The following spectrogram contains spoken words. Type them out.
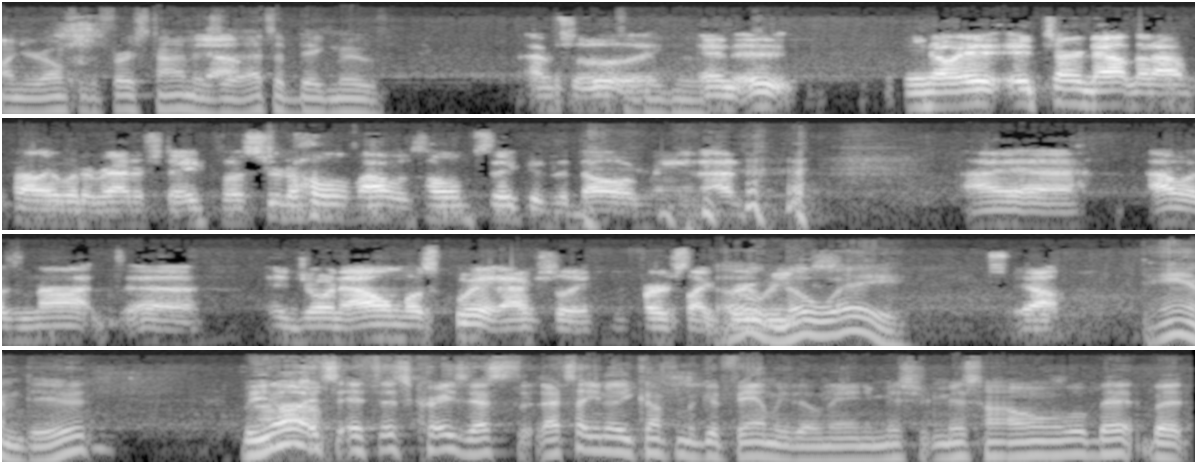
on your own for the first time is yeah. a, that's a big move. Absolutely, big move. and it, you know, it, it turned out that I probably would have rather stayed closer to home. I was homesick as a dog, man. I I uh, I was not uh, enjoying it. I almost quit actually the first like three oh, weeks. No way. Yeah. Damn, dude. But you know, it's, it's it's crazy. That's that's how you know you come from a good family, though, man. You miss miss home a little bit, but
